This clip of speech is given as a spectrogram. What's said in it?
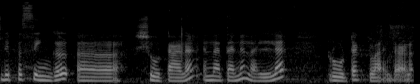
ഇതിപ്പോൾ സിംഗിൾ ഷൂട്ടാണ് എന്നാൽ തന്നെ നല്ല റൂട്ടഡ് പ്ലാന്റ് ആണ്.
